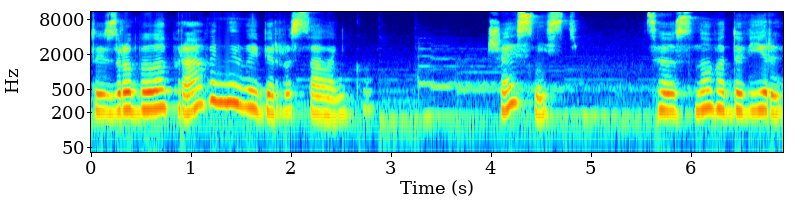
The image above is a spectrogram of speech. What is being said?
Ти зробила правильний вибір, русаленько. Чесність це основа довіри,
